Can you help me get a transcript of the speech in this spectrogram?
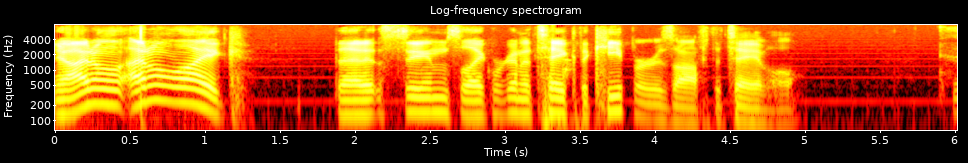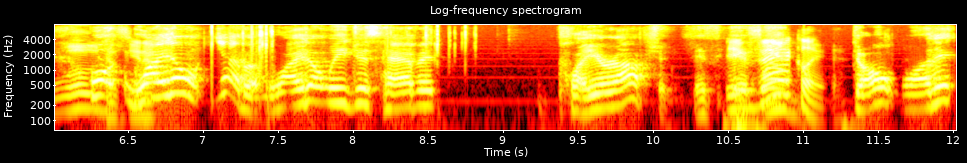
Yeah, I don't I don't like that. It seems like we're gonna take the keepers off the table. Well, Well, you know- why don't? Yeah, but why don't we just have it player option? If, Exactly. if you don't want it,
